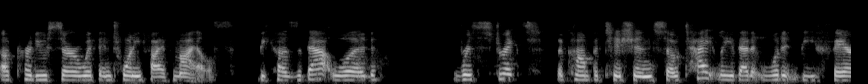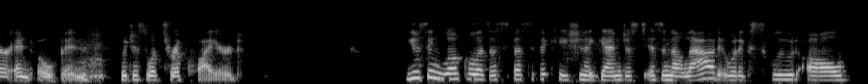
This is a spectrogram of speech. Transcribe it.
a producer within 25 miles because that would restrict the competition so tightly that it wouldn't be fair and open, which is what's required. Using local as a specification again just isn't allowed. It would exclude all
